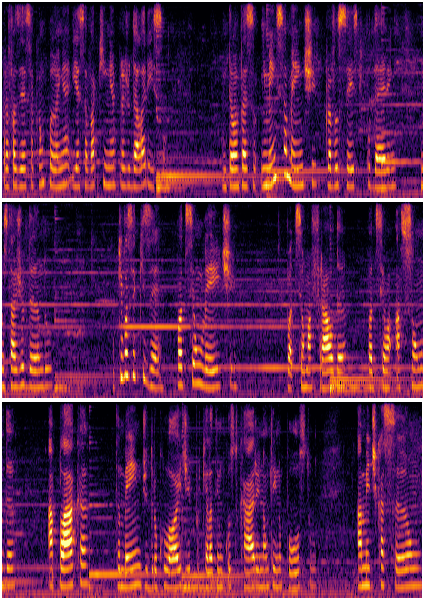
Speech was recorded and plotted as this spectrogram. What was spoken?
para fazer essa campanha e essa vaquinha para ajudar a Larissa. Então eu peço imensamente para vocês que puderem nos estar tá ajudando. O que você quiser, pode ser um leite, pode ser uma fralda, pode ser a sonda, a placa também de hidroculoide, porque ela tem um custo caro e não tem no posto a medicação,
